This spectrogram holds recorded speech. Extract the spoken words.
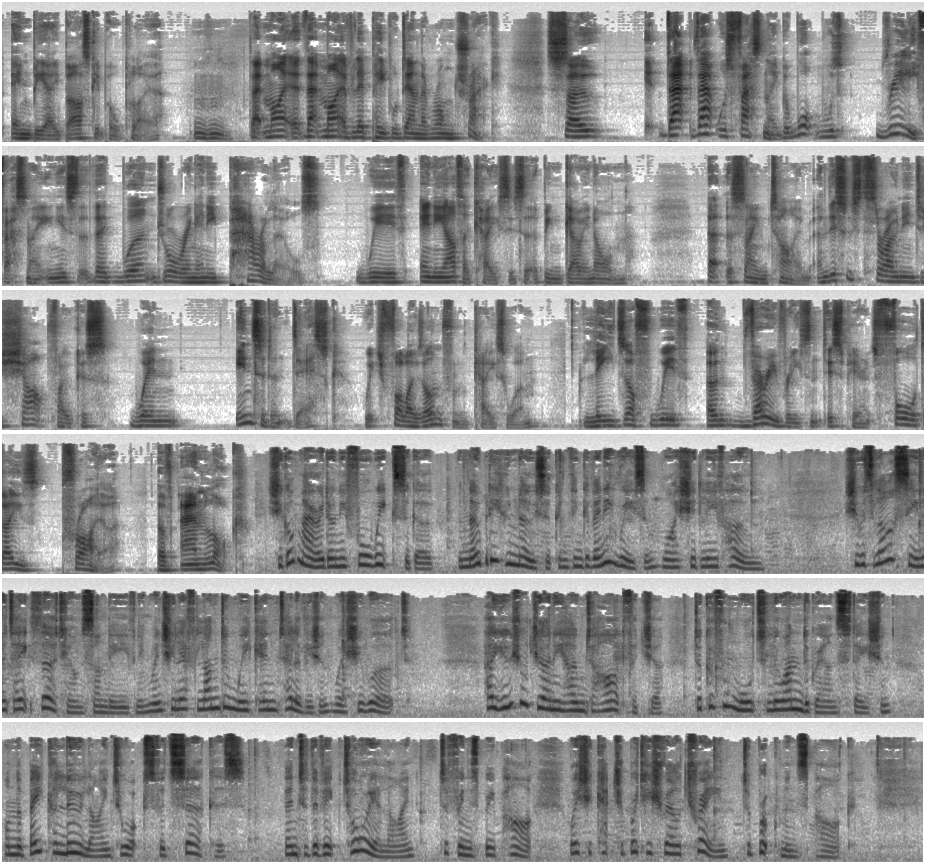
NBA basketball player. Mm-hmm. That might that might have led people down the wrong track. So that that was fascinating. But what was really fascinating is that they weren't drawing any parallels with any other cases that had been going on at the same time. And this is thrown into sharp focus when Incident Desk, which follows on from case one, leads off with a very recent disappearance, four days prior, of Anne Lock. She got married only four weeks ago, and nobody who knows her can think of any reason why she'd leave home. She was last seen at 8:30 on Sunday evening when she left London Weekend Television where she worked. Her usual journey home to Hertfordshire took her from Waterloo Underground station on the Bakerloo line to Oxford Circus, then to the Victoria line to Finsbury Park, where she'd catch a British Rail train to Brookmans Park.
